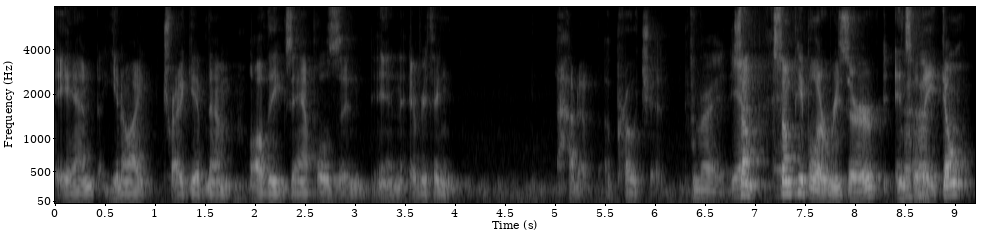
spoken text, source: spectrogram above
And you know, I try to give them all the examples and and everything how to approach it. Right. Yeah. Some some people are reserved, and so Uh-huh. they don't,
